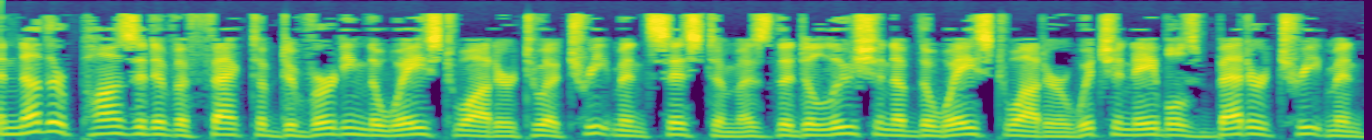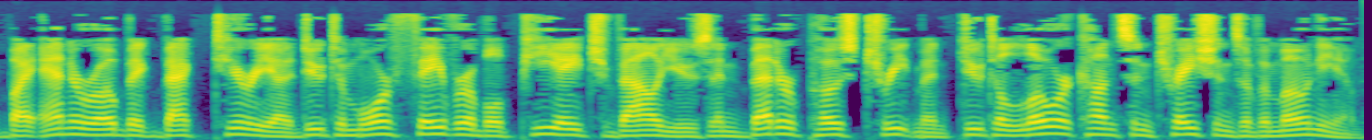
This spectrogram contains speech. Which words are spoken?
Another positive effect of diverting the wastewater to a treatment system is the dilution of the wastewater which enables better treatment by anaerobic bacteria due to more favorable pH values and better post-treatment due to lower concentrations of ammonium.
